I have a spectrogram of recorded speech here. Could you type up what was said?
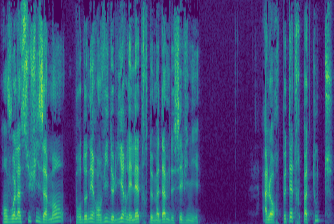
En voilà suffisamment pour donner envie de lire les lettres de Madame de Sévigné. Alors peut-être pas toutes,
